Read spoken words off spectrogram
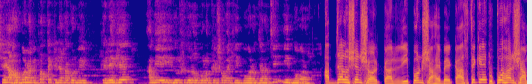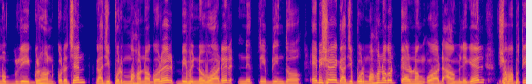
সেই আহ্বান আমি প্রত্যেকটি নেতাকর্মীকে রেখে আমি এই ঈদুল ফিতর উপলক্ষে সবাইকে ঈদ মোবারক জানাচ্ছি। ঈদ মোবারক। আফজাল হোসেন সরকার রিপন সাহেবের কাছ থেকে উপহার সামগ্রী গ্রহণ করেছেন গাজীপুর মহানগরের বিভিন্ন ওয়ার্ডের নেতৃবৃন্দ। এ বিষয়ে গাজীপুর মহানগর তেরো নং ওয়ার্ড আওয়ামী লীগের সভাপতি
